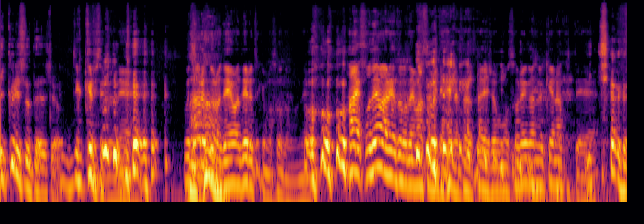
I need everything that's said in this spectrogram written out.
びっくりしとったでしょ。びっくりするよね。うダルクの電話出る時もそうだもんね「はいお電話ありがとうございます」みたいなさ最初もうそれが抜けなくて。言っちゃうよね。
